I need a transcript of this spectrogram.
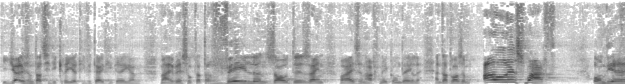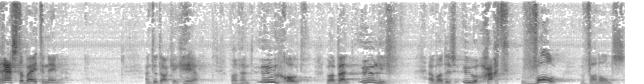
Juist omdat ze die creativiteit gekregen hebben. Maar hij wist ook dat er velen zouden zijn waar hij zijn hart mee kon delen. En dat was hem alles waard om die rest erbij te nemen. En toen dacht ik, Heer, wat bent u groot? Wat bent u lief? En wat is uw hart vol van ons?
